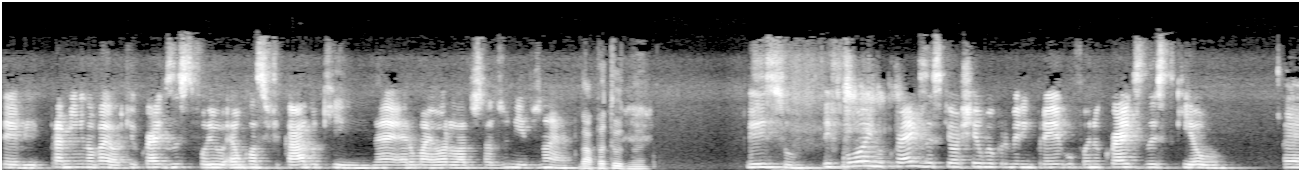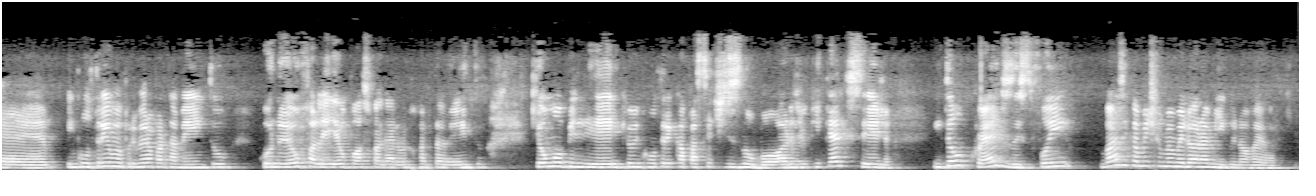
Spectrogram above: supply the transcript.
teve para mim em Nova York. O Craigslist foi, é um classificado que né, era o maior lá dos Estados Unidos na época. Dá para tudo, né? Isso. E foi no Craigslist que eu achei o meu primeiro emprego, foi no Craigslist que eu é, encontrei o meu primeiro apartamento. Quando eu falei eu posso pagar o meu apartamento, que eu mobiliei, que eu encontrei capacete de snowboard, o que quer que seja. Então o Craigslist foi basicamente o meu melhor amigo em Nova York.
